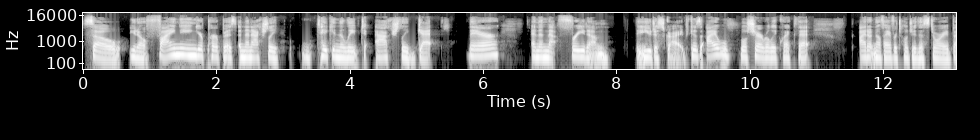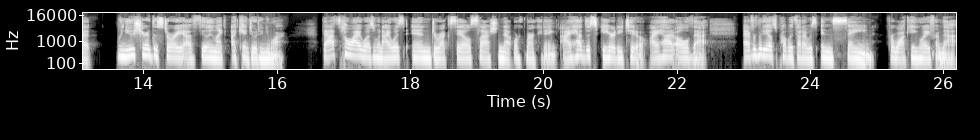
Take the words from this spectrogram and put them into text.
So, you know, finding your purpose and then actually taking the leap to actually get there. And then that freedom that you described, because I will, will share really quick that I don't know if I ever told you this story, but when you shared the story of feeling like I can't do it anymore. That's how I was when I was in direct sales slash network marketing. I had the security too. I had all of that. Everybody else probably thought I was insane for walking away from that.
